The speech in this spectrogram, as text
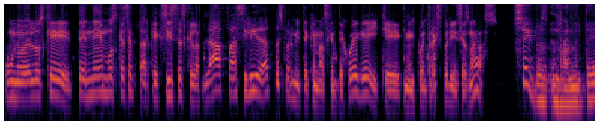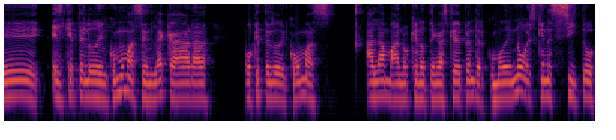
uno de los que tenemos que aceptar que existe es que la, facilidad pues permite que más gente juegue y que encuentre experiencias nuevas. Sí, pues realmente el que te lo den como más en la cara o que te lo den como más a la mano, que no tengas que depender como de no, es que necesito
